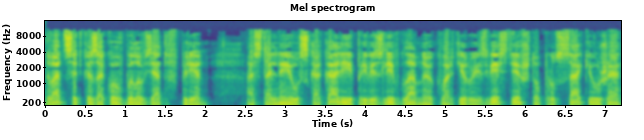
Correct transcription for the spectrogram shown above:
Двадцать казаков было взято в плен, остальные ускакали и привезли в главную квартиру известие, что пруссаки уже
